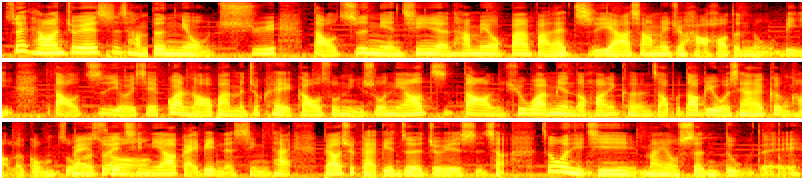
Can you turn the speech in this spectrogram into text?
所以台湾就业市场的扭曲，导致年轻人他没有办法在职涯上面去好好的努力，导致有一些惯老板们就可以告诉你说，你要知道，你去外面的话，你可能找不到比我现在更好的工作了。所以，请你要改变你的心态，不要去改变这个就业市场。这问题其实蛮有深度的诶，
